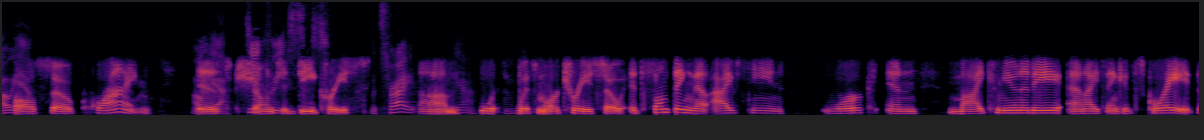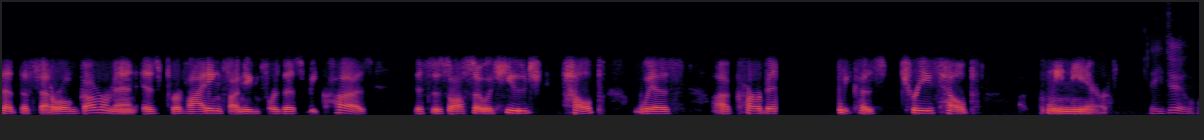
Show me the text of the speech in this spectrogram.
Oh, yeah. Also, crime Oh, is yeah. shown to decrease That's right. um, yeah. with, Mhm. with more trees. So it's something that I've seen work in my community, and I think it's great that the federal government is providing funding for this because this is also a huge help with uh, carbon because trees help clean the air. They do.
